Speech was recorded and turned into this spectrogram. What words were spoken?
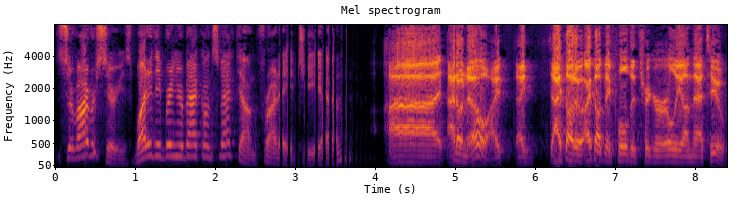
Survivor Series. Why did they bring her back on SmackDown Friday, GM? Uh, I don't know. I, I I thought it, I thought they pulled the trigger early on that too.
